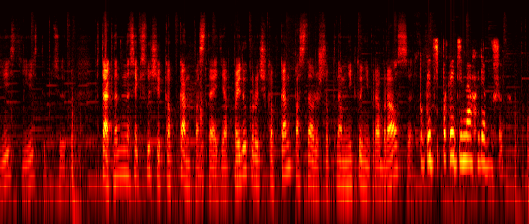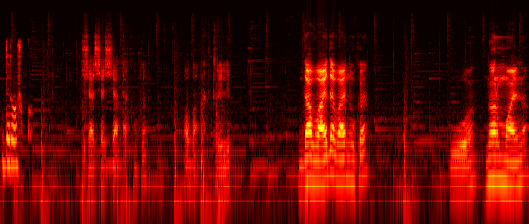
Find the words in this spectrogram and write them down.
есть, есть. Такое. Так, надо на всякий случай капкан поставить. Я пойду, короче, капкан поставлю, чтобы к нам никто не пробрался. Погоди, погоди на хлебушек. Дорожку. Сейчас, сейчас, сейчас. Так, ну-ка. Оба, открыли. Давай, давай, ну-ка. О, нормально.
